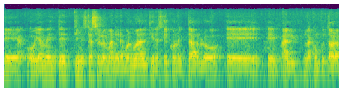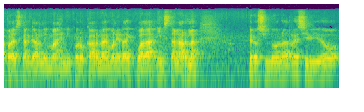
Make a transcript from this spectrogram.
Eh, obviamente tienes que hacerlo de manera manual, tienes que conectarlo eh, eh, a la computadora para descargar la imagen y colocarla de manera adecuada instalarla. Pero si no lo has recibido,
